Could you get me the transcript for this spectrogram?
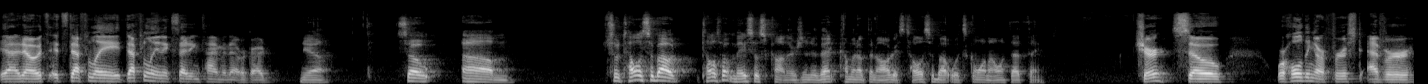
Yeah, no, it's, it's definitely, definitely an exciting time in that regard. Yeah. So, um, so tell us about, tell us about MesosCon. There's an event coming up in August. Tell us about what's going on with that thing. Sure. So we're holding our first ever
